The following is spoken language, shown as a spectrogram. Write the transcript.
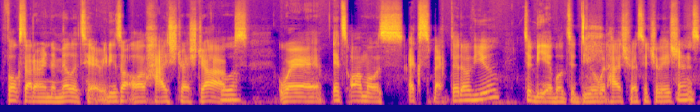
Folks that are in the military, these are all high stress jobs where it's almost expected of you to be able to deal with high stress situations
